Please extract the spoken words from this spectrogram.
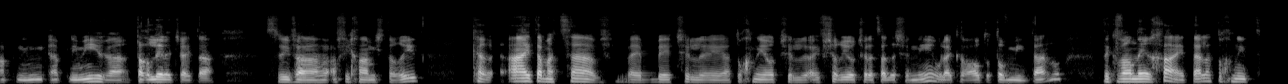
הפנימי, הפנימי והטרללת שהייתה סביב ההפיכה המשטרית, קראה את המצב בהיבט של אה, התוכניות של האפשריות של הצד השני, אולי קראה אותו טוב מאיתנו, וכבר נערכה, הייתה לה תוכנית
